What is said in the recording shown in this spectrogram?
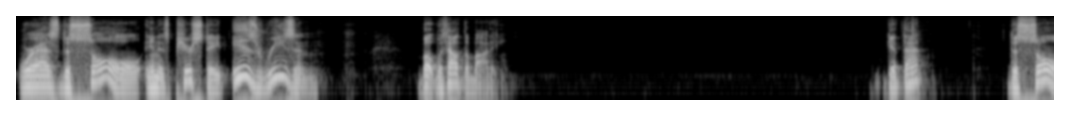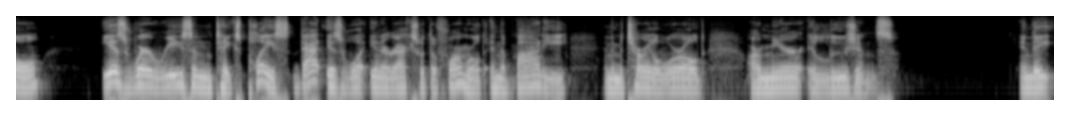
Whereas the soul, in its pure state, is reason, but without the body. Get that? The soul is where reason takes place. That is what interacts with the form world, and the body and the material world are mere illusions. And they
